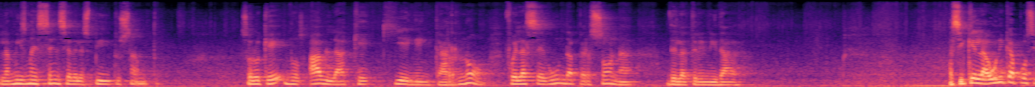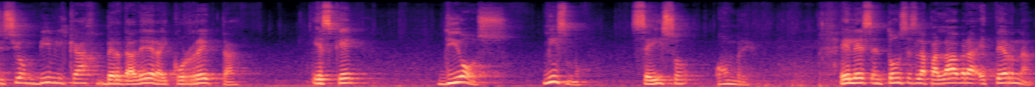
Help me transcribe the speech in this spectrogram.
la misma esencia del Espíritu Santo. Solo que nos habla que quien encarnó fue la segunda persona de la Trinidad. Así que la única posición bíblica verdadera y correcta es que Dios mismo se hizo hombre. Él es entonces la palabra eterna.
